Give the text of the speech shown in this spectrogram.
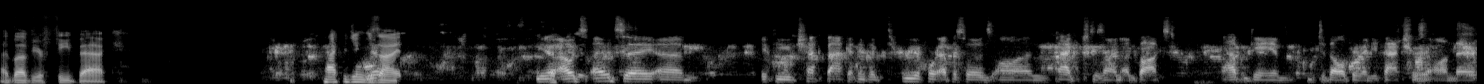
I'd love your feedback. Packaging Yeah. You know, I would I would say um, if you check back, I think like three or four episodes on package design unboxed, I have a game developer manufacturer on there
